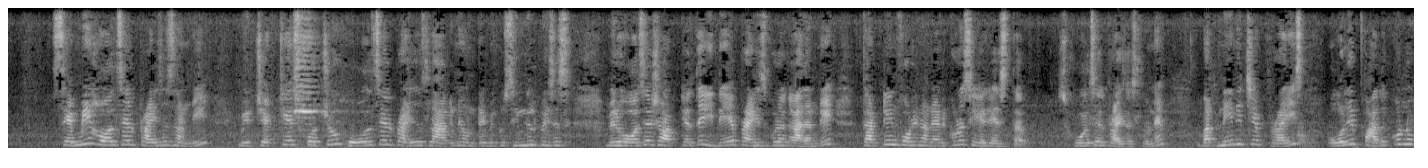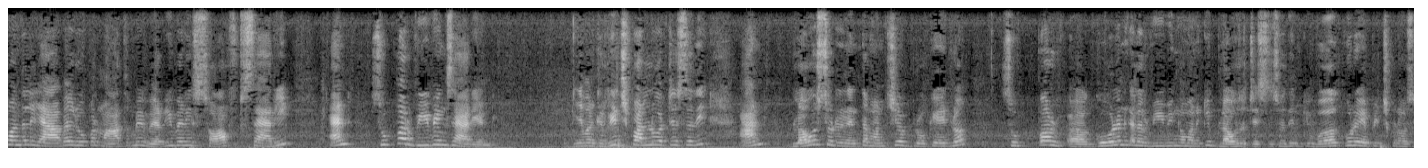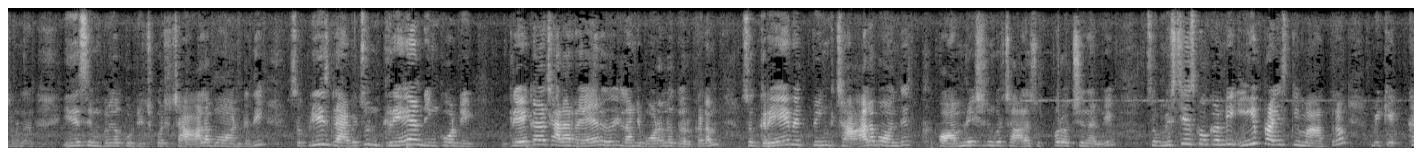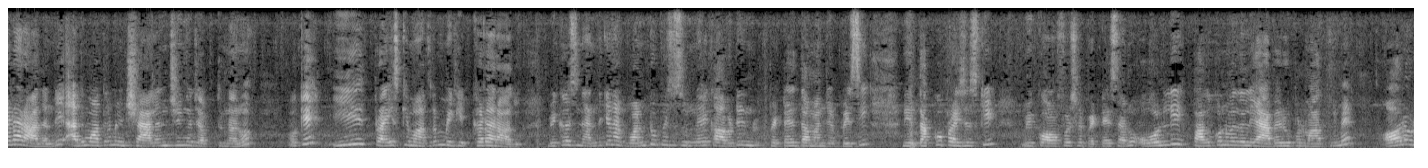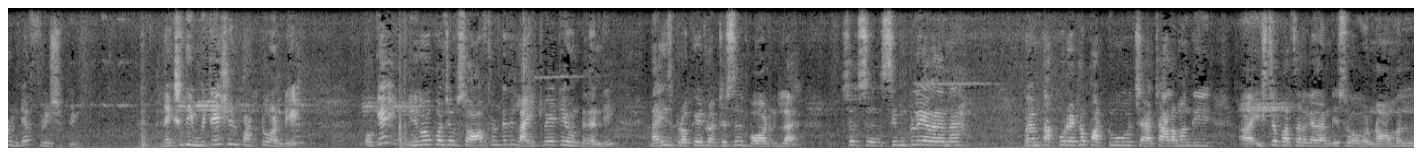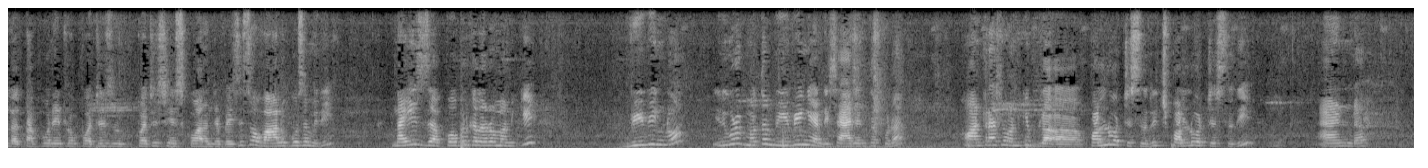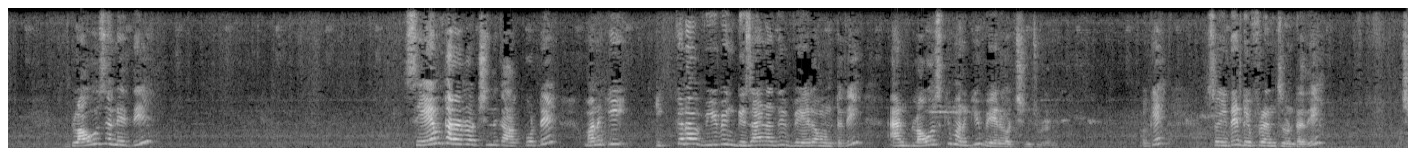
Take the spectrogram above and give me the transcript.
సెమీ హోల్సేల్ ప్రైసెస్ అండి. మీరు చెక్ చేసుకోవచ్చు హోల్సేల్ ప్రైసెస్ లాగానే ఉంటాయి. మీకు సింగిల్ పీసెస్ మీరు హోల్సేల్ షాప్కి వెళ్తే ఇదే ప్రైస్ కూడా కాదండి. థర్టీన్ ఫోర్టీన్ హండ్రెడ్ కూడా సేల్ చేస్తారు. హోల్సేల్ ప్రైజెస్లోనే బట్ నేను ఇచ్చే ప్రైస్ ఓన్లీ పదకొండు వందల యాభై రూపాయలు మాత్రమే very very soft saree and super weaving saree అండి. ఇది మనకి రిచ్ పళ్ళు వచ్చేస్తుంది. అండ్ బ్లౌజ్ చూడండి ఎంత మంచిగా బ్రొకేడ్లో సూపర్ గోల్డెన్ కలర్ వీవింగ్ మనకి బ్లౌజ్ వచ్చేసింది సో దీనికి వర్క్ కూడా వేయించుకునే అవసరం లేదు. ఇదే సింపుల్గా కుట్టించుకోవచ్చు. చాలా బాగుంటుంది. So please grab it's grey and ఇంకోటి. గ్రే కలర్ చాలా రేర్ ఇలాంటి మోడల్లో దొరకడం. సో గ్రే విత్ పింక్ చాలా బాగుంది. కాంబినేషన్ కూడా చాలా సూపర్ వచ్చిందండి. సో మిస్ చేసుకోకండి. ఈ ప్రైస్కి మాత్రం మీకు ఎక్కడ రాదండి. అది మాత్రం నేను ఛాలెంజింగ్గా చెప్తున్నాను. ఓకే? ఈ ప్రైస్కి మాత్రం మీకు ఎక్కడ రాదు. బికాస్ నేను అందుకే నాకు వన్ టూ పీసెస్ ఉన్నాయి కాబట్టి నేను పెట్టేద్దామని చెప్పేసి నేను తక్కువ ప్రైసెస్కి మీకు ఆఫర్స్లో పెట్టేశాను. ఓన్లీ పదకొండు వందల యాభై రూపాయలు మాత్రమే all over India free shipping next imitation పట్టు అండి. ఓకే? ఇది కూడా కొంచెం సాఫ్ట్ ఉంటుంది లైట్ వెయిటే ఉంటుందండి. నైస్ బ్రొకేట్లో వచ్చేస్తుంది బార్డర్లా సో సింపుల్ ఎవరైనా మేము తక్కువ రేట్లో పట్టు చా- ఇష్టపడతారు కదండి. సో నార్మల్ తక్కువ రేట్లో పర్చేస్ పర్చేస్ చేసుకోవాలని చెప్పేసి. సో వాళ్ళ కోసం ఇది నైస్ పర్పుల్ కలర్ మనకి వీవింగ్లో ఇది కూడా మొత్తం వీవింగ్ అండి శారీ అంతా కూడా. కాంట్రాస్ట్లో మనకి uh, పళ్ళు వచ్చేస్తుంది రిచ్ పళ్ళు వచ్చేస్తుంది. అండ్ బ్లౌజ్ uh, అనేది సేమ్ కలర్ వచ్చింది కాకపోతే మనకి ఇక్కడ వీవింగ్ డిజైన్ అది వేరే ఉంటుంది. అండ్ బ్లౌజ్కి మనకి వేరే వచ్చింది చూడండి. ఓకే సో ఇదే డిఫరెన్స్ ఉంటుంది.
